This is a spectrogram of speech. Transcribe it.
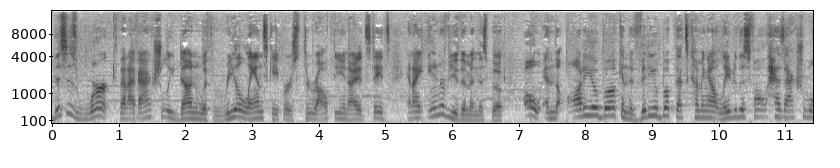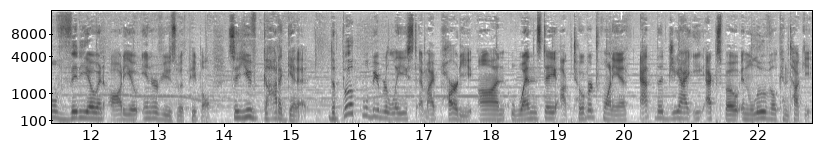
This is work that I've actually done with real landscapers throughout the United States, and I interview them in this book. Oh, and the audio book and the video book that's coming out later this fall has actual video and audio interviews with people. So you've got to get it. The book will be released at my party on Wednesday, October 20th at the GIE Expo in Louisville, Kentucky.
